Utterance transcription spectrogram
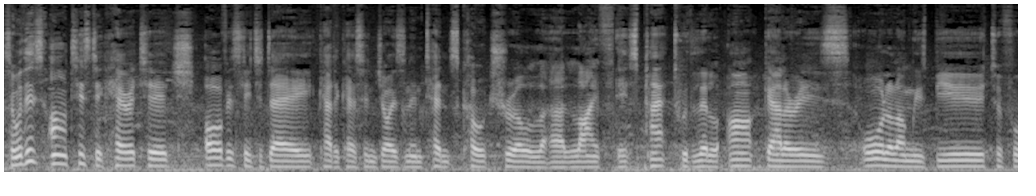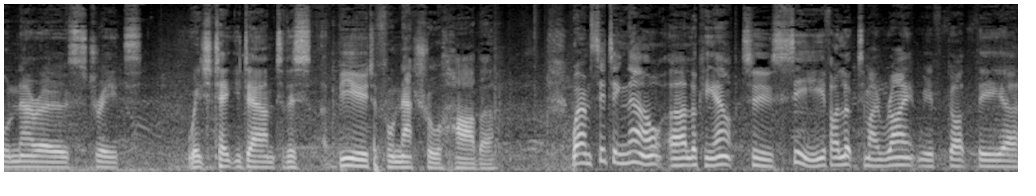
So, with this artistic heritage, obviously today Cadaqués enjoys an intense cultural uh, life. It's packed with little art galleries all along these beautiful narrow streets, which take you down to this beautiful natural harbour. Where I'm sitting now, uh, looking out to sea, if I look to my right, we've got the uh,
